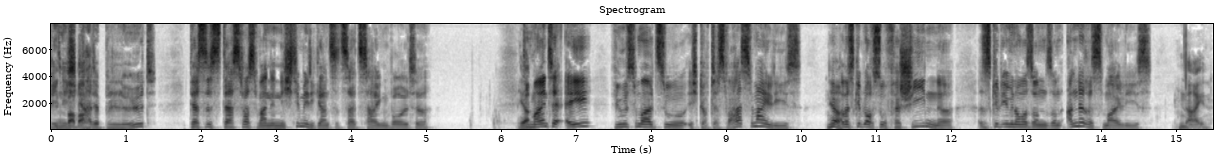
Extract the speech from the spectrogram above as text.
Bin ist ich gerade blöd? Das ist das, was meine Nichte mir die ganze Zeit zeigen wollte. Ja. Die meinte, ey, wir müssen mal zu, ich glaube, das war Smileys. Ja. Aber es gibt auch so verschiedene. Also es gibt irgendwie nochmal so ein, so ein anderes Smileys. Nein.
